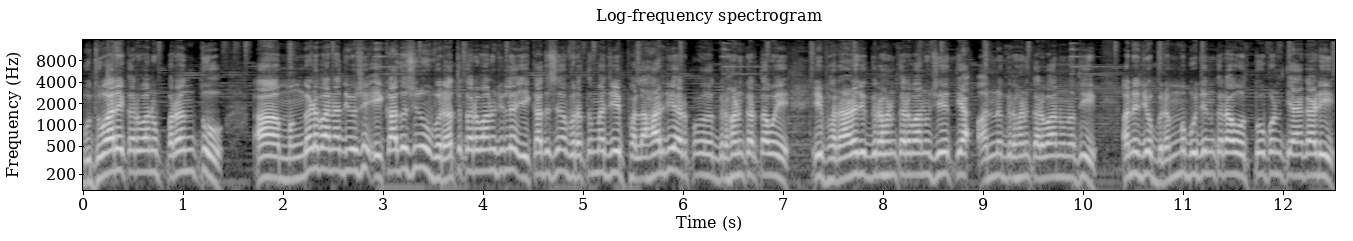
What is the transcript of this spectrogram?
બુધવારે કરવાનું, પરંતુ મંગળવારના દિવસે એકાદશીનું વ્રત કરવાનું છે, એટલે એકાદશીના વ્રતમાં જે ફલાહાર જે ગ્રહણ કરતા હોય, એ ફરાળ જ ગ્રહણ કરવાનું છે, ત્યાં અન્ન ગ્રહણ કરવાનું નથી. અને જો બ્રહ્મ ભોજન કરાવો, તો પણ ત્યાં ગાડી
